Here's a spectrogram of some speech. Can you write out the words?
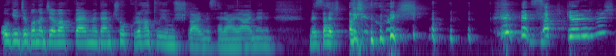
o gece bana cevap vermeden çok rahat uyumuşlar mesela. Yani hani mesaj açılmış, mesaj görülmüş.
